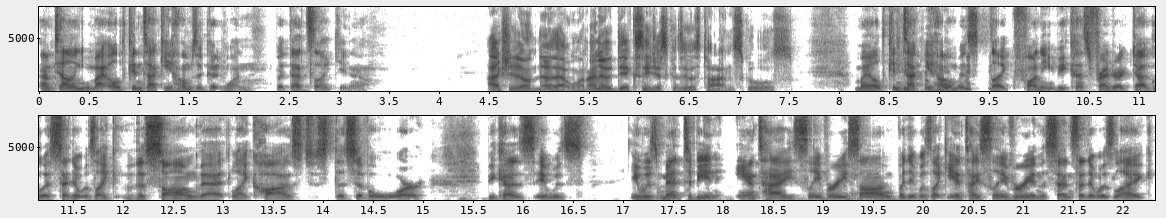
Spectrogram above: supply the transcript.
I'm telling you, my old Kentucky home's a good one, but that's like you know, I actually don't know that one. I know Dixie just because it was taught in schools. my old Kentucky home is like funny because Frederick Douglass said it was like the song that like caused the Civil War because it was it was meant to be an anti-slavery song, but it was like anti-slavery in the sense that it was like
